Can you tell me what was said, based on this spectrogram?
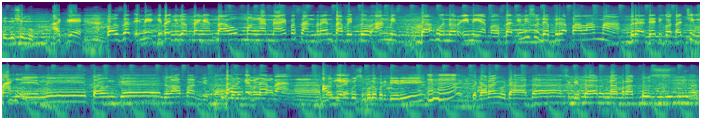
sungguh-sungguh. Oke, Pak Ustadz ini kita juga pengen tahu mengenai pesantren Tafid Quran Misbahun Nur ini ya Pak Ustadz. Ini sudah berapa lama berada di kota Cimahi? Ini tahun ke-8 kita. Tahun ke-8? Nah, tahun okay. 2010 berdiri, uh mhm. -huh. sekarang udah ada sekitar 666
